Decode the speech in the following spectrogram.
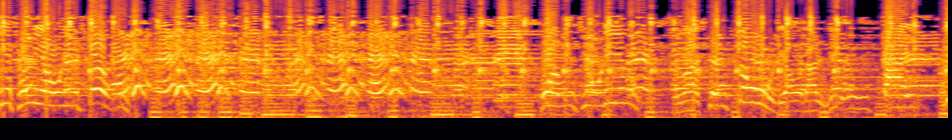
一程又一程。黄九龄我全走了那六百里，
